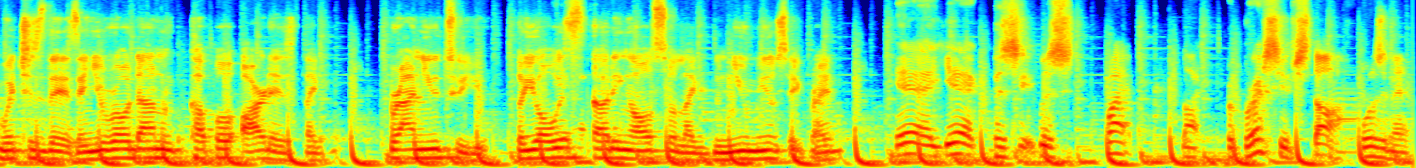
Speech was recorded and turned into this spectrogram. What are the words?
which is this, and you wrote down a couple artists like brand new to you. So you're always Yeah. studying also like the new music, right? Yeah, yeah, because it was quite like progressive stuff, wasn't it?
